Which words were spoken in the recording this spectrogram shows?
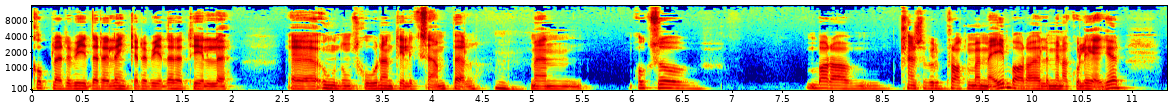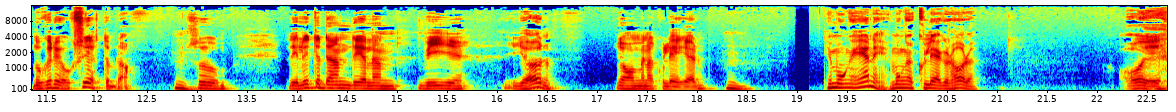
koppla det vidare, länka det vidare till eh, ungdomsjouren till exempel. Men också bara kanske vill prata med mig bara eller mina kollegor. Då går det också jättebra. Så det är lite den delen vi gör. Jag och mina kollegor. hur många är ni? Hur många kollegor har du? Oj.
